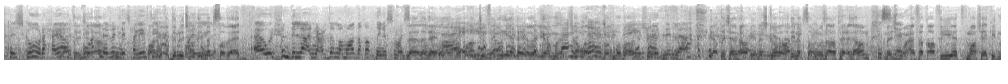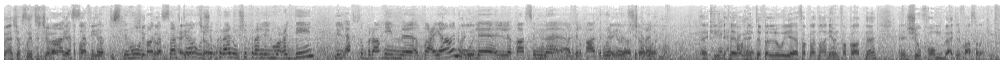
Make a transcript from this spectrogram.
مشكوره حياتي مو أحلى العافية. منك حبيبتي وأنا بقدم لك هذه وأنا- النقصه بعد آه، والحمد لله أن عبد الله ما ضغطني نفس ما يسوي لا لا غير ضغط. البرامج الفنيه غير اليوم إن شاء الله. برمضان شوي الحمد لله. يعطيك الف مشكوره لله. هذه نقصة من الإعلام تسلم. مجموعة ثقافية تماشي أكيد مع شخصيتك قصرتوا الثقافية وتسلمون ما. قصرتوا. وشكرا وشكرا للمعدين للأخ إبراهيم الضعيان. وللقاسم عبد القادر شكرا أكيد. إحنا راح ننتقل. ويا فقرة ثانية من فقراتنا. نشوفهم بعد الفاصل أكيد.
